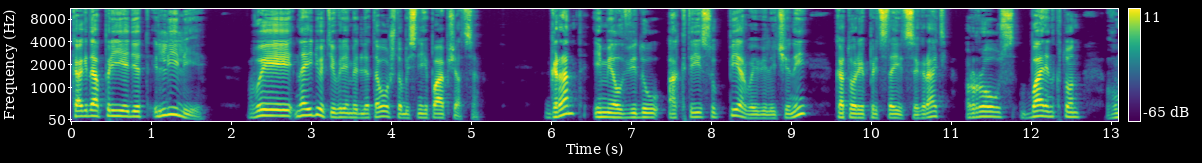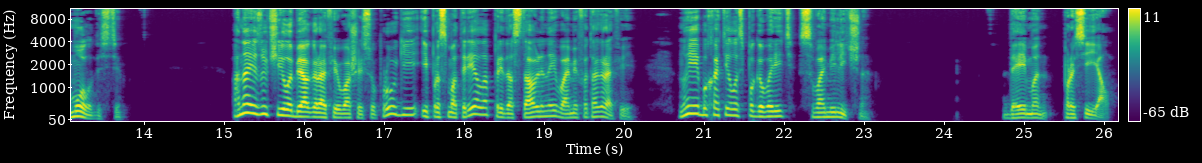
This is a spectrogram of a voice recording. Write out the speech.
когда приедет Лили, вы найдете время для того, чтобы с ней пообщаться. Грант имел в виду актрису первой величины, которой предстоит сыграть Роуз Барингтон в молодости. Она изучила биографию вашей супруги и просмотрела предоставленные вами фотографии. Но ей бы хотелось поговорить с вами лично. Деймон просиял.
